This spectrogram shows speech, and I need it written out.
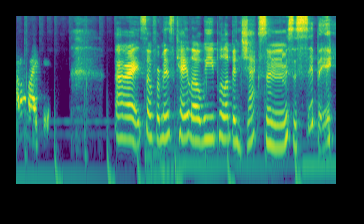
I don't like it. All right. So for Miss Kayla, we pull up in Jackson, Mississippi,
